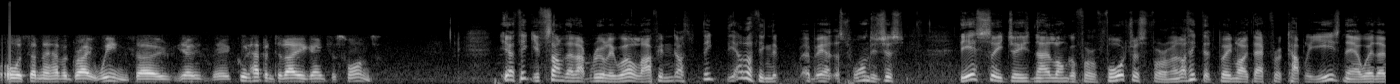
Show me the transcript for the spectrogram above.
all of a sudden they have a great win. So you know it could happen today against the Swans. Yeah, I think you've summed that up really well, Luff. And I think the other thing that, about the Swans is just the SCG is no longer for a fortress for them. And I think that's been like that for a couple of years now, where they,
